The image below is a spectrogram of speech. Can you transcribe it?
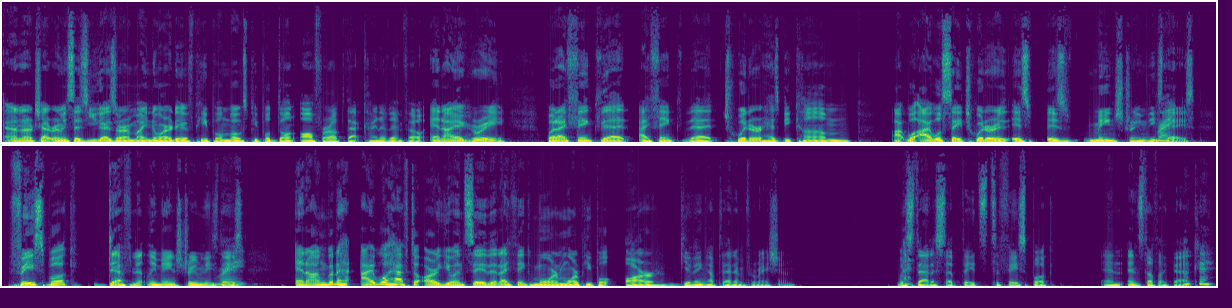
in our chat room. He says you guys are a minority of people. Most people don't offer up that kind of info, and I agree. But I think that I think that Twitter has become. I, well, I will say Twitter is is, is mainstream these Right. days. Facebook definitely mainstream these days. And I'm gonna I will have to argue and say that I think more and more people are giving up that information with status updates to Facebook and and stuff like that. Okay.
